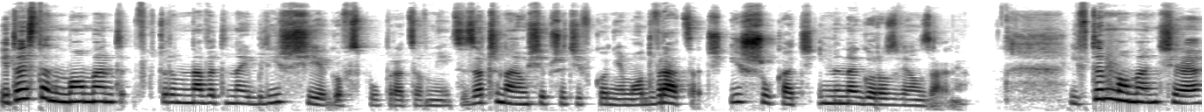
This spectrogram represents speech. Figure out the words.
I to jest ten moment, w którym nawet najbliżsi jego współpracownicy zaczynają się przeciwko niemu odwracać i szukać innego rozwiązania. I w tym momencie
